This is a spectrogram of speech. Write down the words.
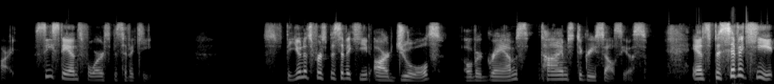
All right, C stands for specific heat. The units for specific heat are joules over grams times degrees Celsius. And specific heat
